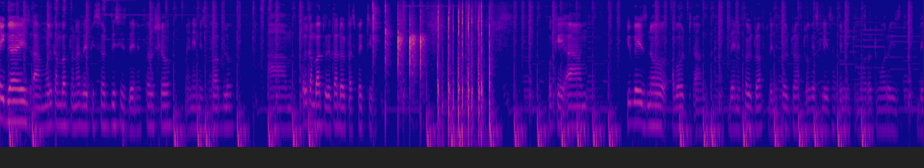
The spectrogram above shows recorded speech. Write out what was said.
Hey guys, um, welcome back to another episode. This is the NFL show. My name is Pablo. Um, welcome back to the Third World Perspective. Okay, um, you guys know about um, the NFL draft. The NFL draft obviously is happening tomorrow. Tomorrow is the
